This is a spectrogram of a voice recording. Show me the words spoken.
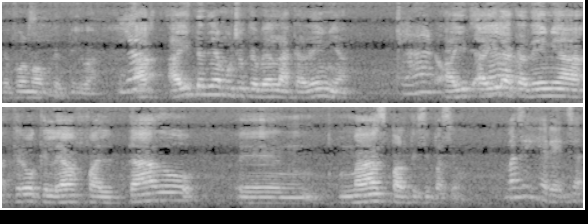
de forma objetiva. Ah, ahí tendría mucho que ver la academia. Claro, ahí, ahí la academia creo que le ha faltado eh, más participación. Más injerencia.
